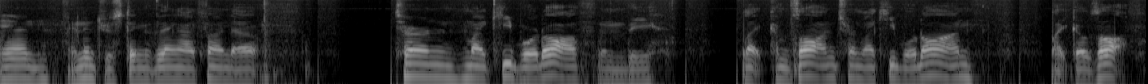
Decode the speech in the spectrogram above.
and an interesting thing I found out: turn my keyboard off, and the light comes on, turn my keyboard on, light goes off.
